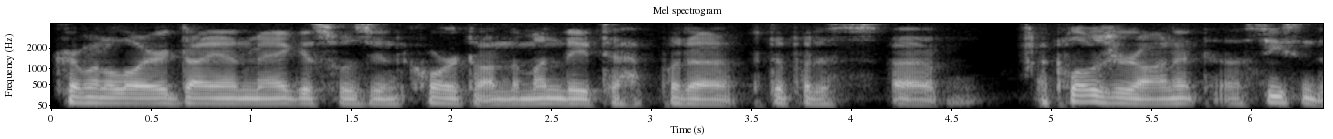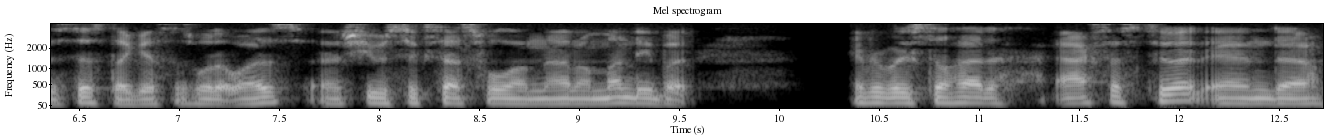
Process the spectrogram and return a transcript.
criminal lawyer Diane Magas was in court on the Monday to put a to put a, uh, a closure on it, a cease and desist, I guess is what it was. Uh, she was successful on that on Monday, but everybody still had access to it, and uh,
